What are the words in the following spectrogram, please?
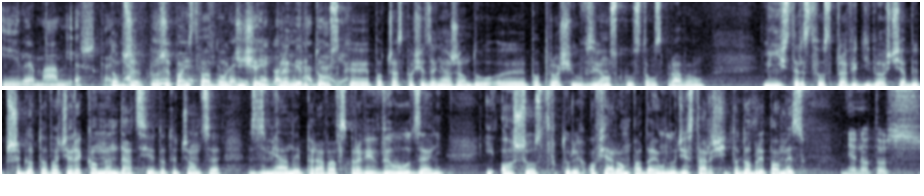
ile ma mieszkań. Dobrze, Jak nie proszę wie, Państwa, bo dzisiaj premier nadaje. Tusk e, podczas posiedzenia rządu e, poprosił w związku z tą sprawą Ministerstwo Sprawiedliwości, aby przygotować rekomendacje dotyczące zmiany prawa w sprawie wyłudzeń i oszustw, których ofiarą padają ludzie starsi. To dobry pomysł? Nie, no to, s-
